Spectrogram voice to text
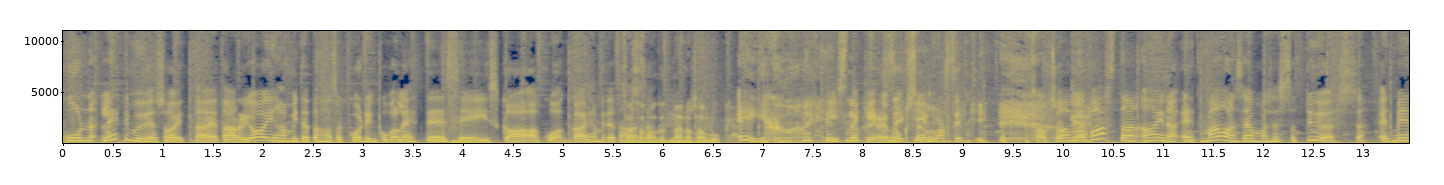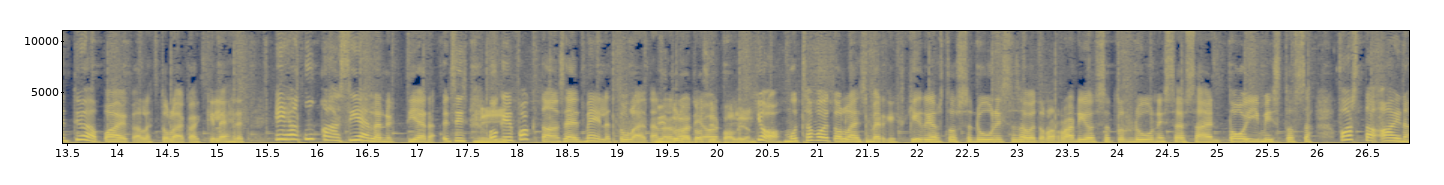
Kun lehtimyyjä soittaa ja tarjoaa ihan mitä tahansa kodinkuvalehteä, seiskaa, akuankaa, ihan mitä Sä tahansa. sanot, että mä en osaa lukea. Ei, kun- Pistekirjoituksella. No, sekin, sekin. Sä Vaan mä vastaan aina, että mä oon semmoisessa työssä, että meidän työpaikalle tulee kaikki lehdet. Eihän kukaan siellä nyt tiedä. Siis Niin. okei, okay, fakta on se, että meille tulee tänne Niin, tulee radioon. tosi paljon. Joo, mutta sä voit olla esimerkiksi kirjastossa duunissa, sä voit olla radiossa tu- duunissa, jossain toimistossa. Vastaa aina,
